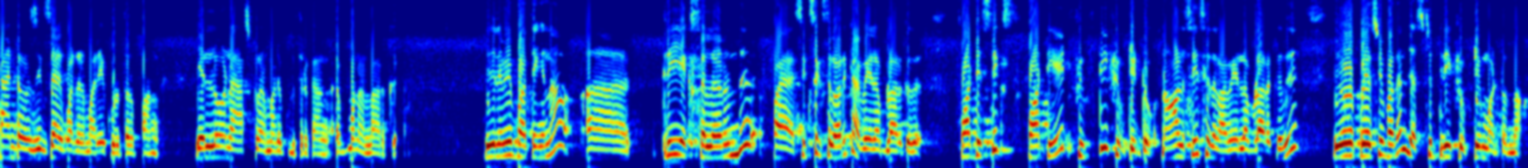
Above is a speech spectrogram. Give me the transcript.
பேண்ட் ஒரு ஜிக்ஸாக் பேட்டர் மாதிரியே கொடுத்துருப்பாங்க. எல்லோ அண்ட் ஆஷ் கலர் மாதிரி கொடுத்துருக்காங்க. ரொம்ப நல்லா இருக்கு. இதுலையுமே பார்த்தீங்கன்னா த்ரீ எக்ஸ்எல்ல இருந்து சிக்ஸ் எக்ஸ்எல் வரைக்கும் அவைலபிளாக இருக்குது. Forty six forty eight fifty fifty two நாலு சைஸ் இதில் அவைலபிளாக இருக்குது. இதோட ப்ரைஸும் பார்த்தீங்கன்னா ஜஸ்ட் த்ரீ ஃபிஃப்டி மட்டும்தான்.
